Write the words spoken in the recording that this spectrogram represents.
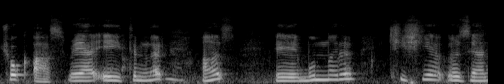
çok az veya eğitimler az. E, bunları kişiye özel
